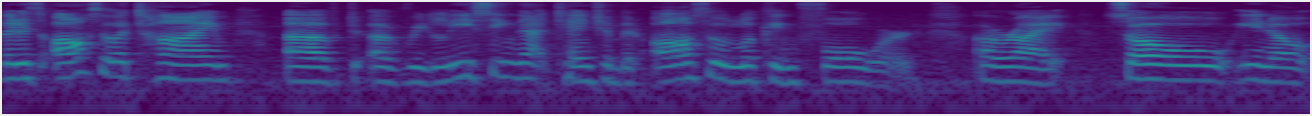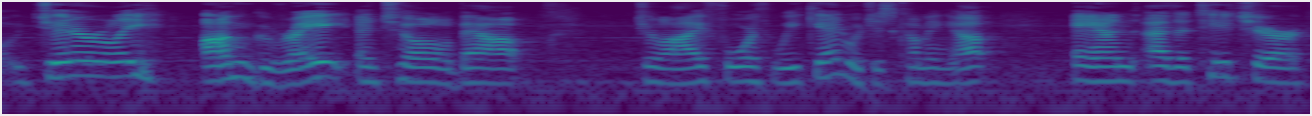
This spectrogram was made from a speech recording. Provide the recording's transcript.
But it's also a time of, of releasing that tension, but also looking forward. All right. So, you know, generally I'm great until about July 4th weekend, which is coming up. And as a teacher,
